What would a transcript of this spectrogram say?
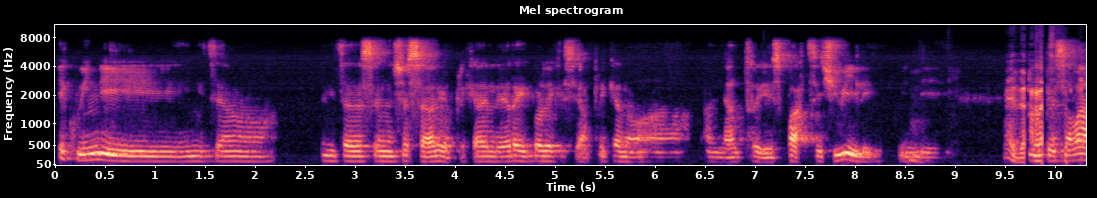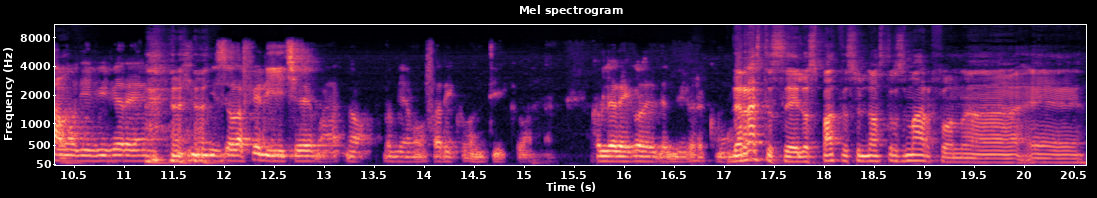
e quindi iniziano, inizia ad essere necessario applicare le regole che si applicano a, agli altri spazi civili. Quindi eh, pensavamo di vivere in un'isola felice, ma no, dobbiamo fare i conti con, con, le regole del vivere comune. Del resto, se lo spazio sul nostro smartphone uh, è,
